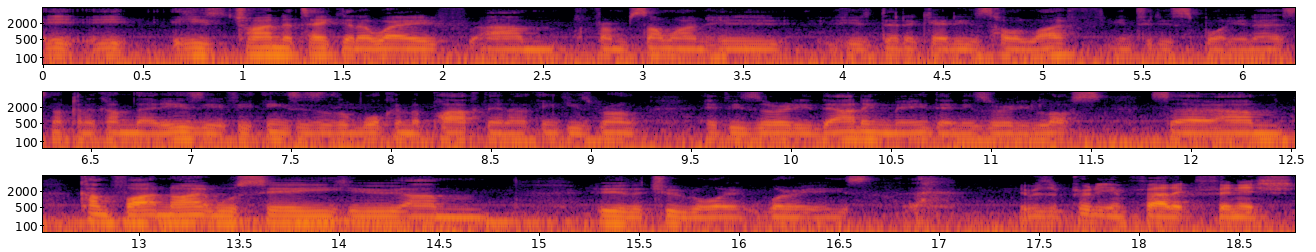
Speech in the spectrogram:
it, it, he's trying to take it away um, from someone who who's dedicated his whole life into this sport. You know, it's not going to come that easy. If he thinks this is a walk in the park, then I think he's wrong. If he's already doubting me, then he's already lost. So um, come fight night, we'll see who um, who the true warrior is. it was a pretty emphatic finish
